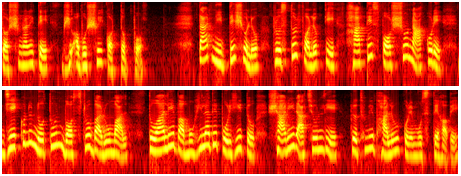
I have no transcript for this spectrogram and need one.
দর্শনার্থীদের ভি- অবশ্যই কর্তব্য। তার নির্দেশ হলো প্রস্তর ফলকটি হাতে স্পর্শ না করে যে কোনো নতুন বস্ত্র বা রুমাল তোয়ালে বা মহিলাদের পরিহিত শাড়ির আঁচল দিয়ে প্রথমে ভালো করে মুছতে হবে।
